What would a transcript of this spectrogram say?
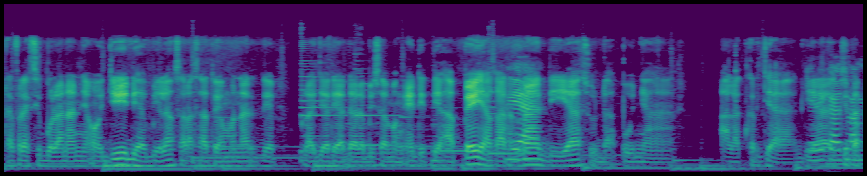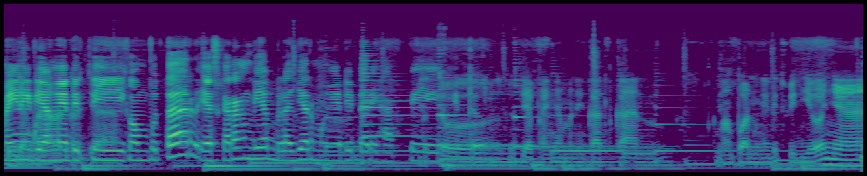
refleksi bulanannya Oji, dia bilang salah satu yang menarik dia pelajari adalah bisa mengedit di HP ya karena dia sudah punya alat kerja. Jadi Dia kalau kita selama ini dia ngedit kerja. di komputer, ya sekarang dia belajar mengedit dari HP Betul. gitu. Terus dia pengen meningkatkan kemampuan mengedit videonya.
